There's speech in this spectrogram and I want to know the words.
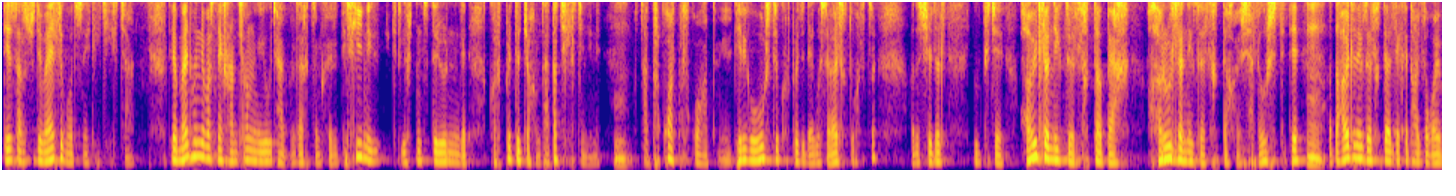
тэр залуучуудын валюг бодож нэг тэгж хэлж байгаа. Тэгээ мань хүний бас нэг хандлага нэг юу гэж анзаарчихсан бэхээр дэлхийн нэг ертөнцийн дээр ер нь ингээд корпоратууд жоохон задарч эхэлж байна гинэ. Задрахгүй болохгүй байгаа гинэ. Тэрийг өөрсдөө корпоратууд агуулсаа ойлгодог болсон. Одоо жишээлбэл юу гэдэг чинь хоёулаа нэг зорилготой байх хориулаа нэг зорилготой хоёр шал өөр шүү дээ. Одоо хоёулаа нэг зорилготой байх гэхэд хоёул гоё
